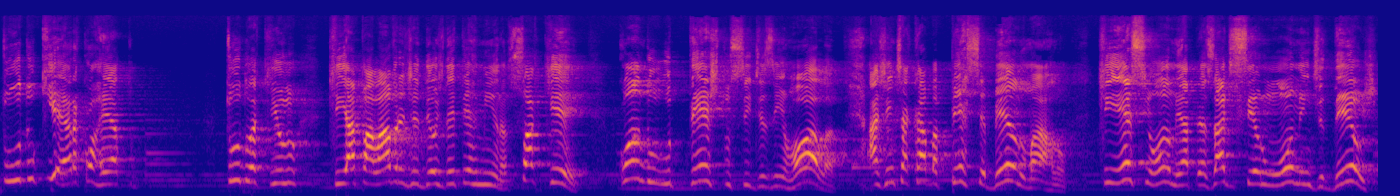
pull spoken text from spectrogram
tudo que era correto. Tudo aquilo que a palavra de Deus determina. Só que, quando o texto se desenrola, a gente acaba percebendo, Marlon, que esse homem, apesar de ser um homem de Deus,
